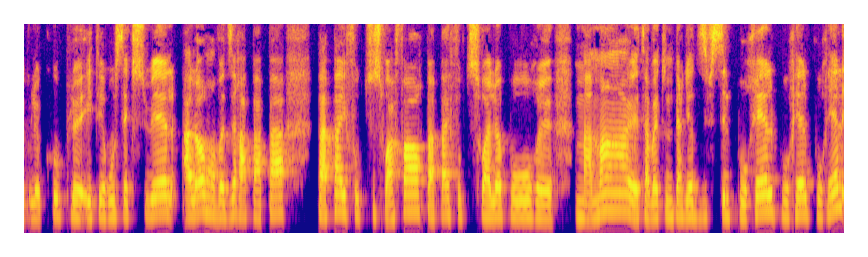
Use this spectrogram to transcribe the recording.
le, couple hétérosexuel. Alors, on va dire à papa, papa, il faut que tu sois fort, papa, il faut que tu sois là pour euh, maman. Euh, ça va être une période difficile pour elle, pour elle, pour elle.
